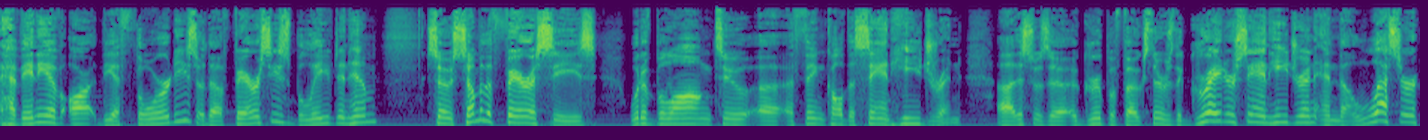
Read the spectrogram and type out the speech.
have any of our, the authorities or the Pharisees believed in him? So some of the Pharisees would have belonged to a, a thing called the Sanhedrin. Uh, this was a, a, group of folks. There was the greater Sanhedrin and the lesser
